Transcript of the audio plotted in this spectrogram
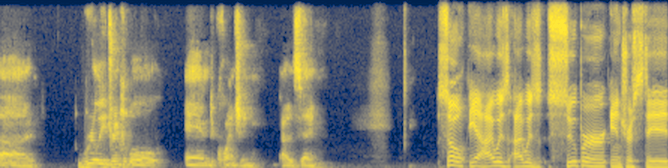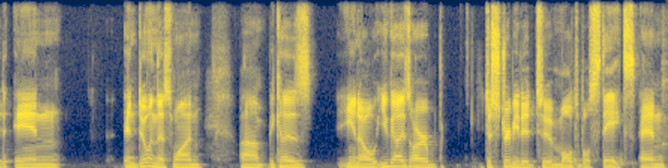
uh, really drinkable and quenching. I would say. So yeah, I was I was super interested in in doing this one um, because you know you guys are distributed to multiple states, and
